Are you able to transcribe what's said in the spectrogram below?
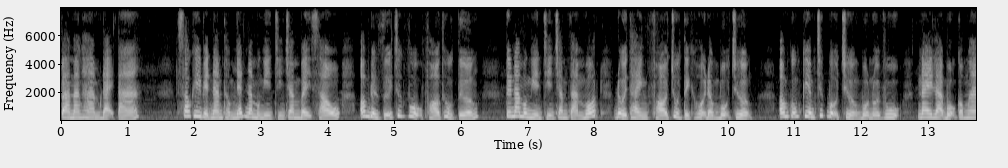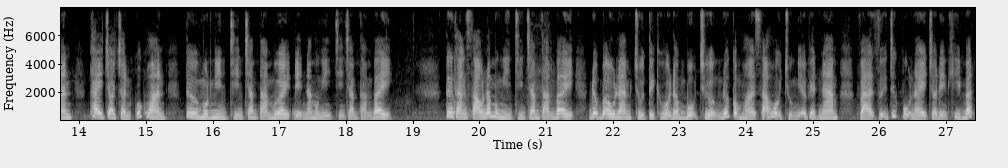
và mang hàm đại tá. Sau khi Việt Nam thống nhất năm 1976, ông được giữ chức vụ Phó Thủ tướng. Từ năm 1981, đổi thành Phó Chủ tịch Hội đồng Bộ trưởng. Ông cũng kiêm chức Bộ trưởng Bộ Nội vụ, nay là Bộ Công an, thay cho Trần Quốc Hoàn từ 1980 đến năm 1987. Từ tháng 6 năm 1987, được bầu làm Chủ tịch Hội đồng Bộ trưởng nước Cộng hòa xã hội chủ nghĩa Việt Nam và giữ chức vụ này cho đến khi mất.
